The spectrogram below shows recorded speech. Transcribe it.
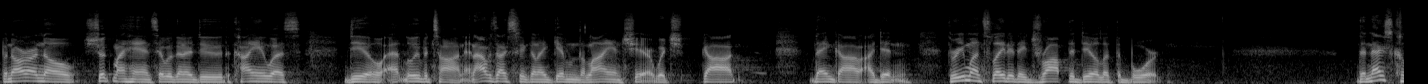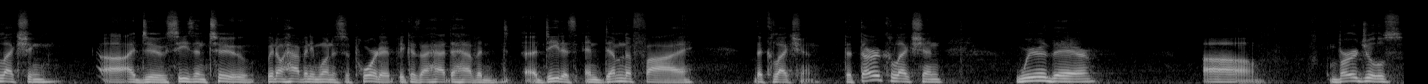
Bernard Arnault shook my hand, said we're going to do the Kanye West deal at Louis Vuitton, and I was actually going to give him the lion's share, which God, thank God, I didn't. Three months later, they dropped the deal at the board. The next collection uh, I do, season two, we don't have anyone to support it because I had to have Adidas indemnify the collection. The third collection, we're there. Uh, Virgil's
